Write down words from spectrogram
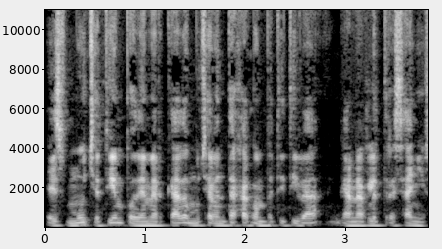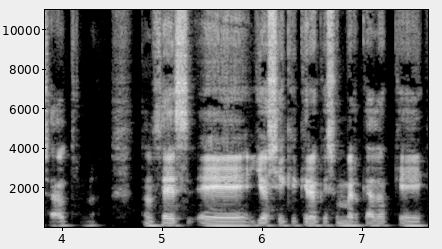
es mucho tiempo de mercado, mucha ventaja competitiva ganarle tres años a otro, ¿no? Entonces, eh, yo sí que creo que es un mercado que,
